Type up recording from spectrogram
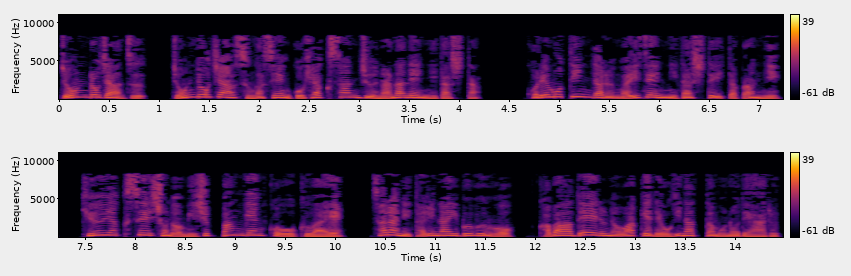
ジョン・ロジャーズ、ジョン・ロジャースが1537年に出した。これもティンダルが以前に出していた版に、旧約聖書の未出版原稿を加え、さらに足りない部分をカバーデールのわけで補ったものである。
